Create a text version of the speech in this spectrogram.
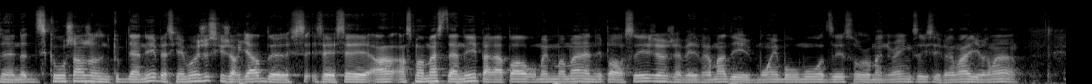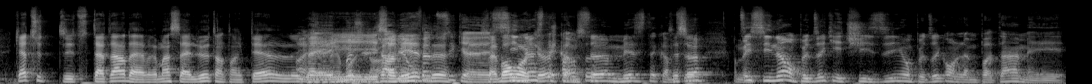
notre discours change dans une coupe d'années parce que moi, juste que je regarde euh, c'est- en, en ce moment cette année par rapport au même moment l'année passée, j'avais vraiment des moins beaux mots à dire sur Roman Reigns. C'est vraiment, il est vraiment. Quand tu tu- tu t'attardes à vraiment sa lutte en tant que tel, là, Ouais, il- ben, moi, il j'ai est solide. fait là. aussi que C'est un bon worker, je comme pense, ça, Miz c'était comme C'est ça. ça. Tu sais, sinon, on peut dire qu'il est cheesy, on peut dire qu'on l'aime pas tant, mais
